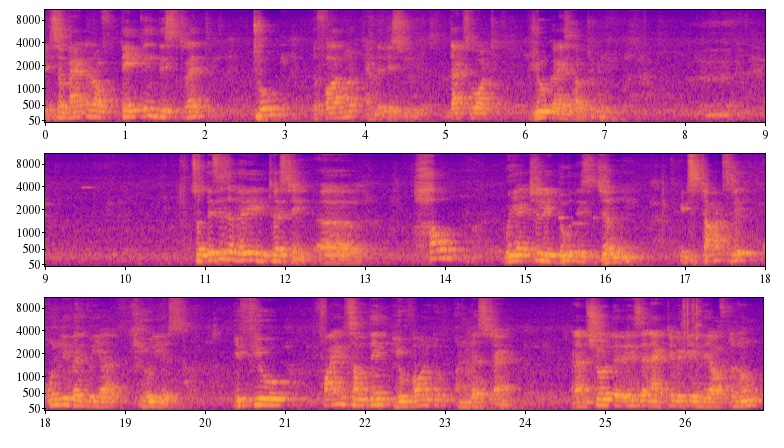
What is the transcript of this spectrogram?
It's a matter of taking this strength to the farmer and the distributor. That's what you guys have to do. So this is a very interesting, uh, how we actually do this journey. It starts with only when we are curious. If you find something you want to understand, and I'm sure there is an activity in the afternoon,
